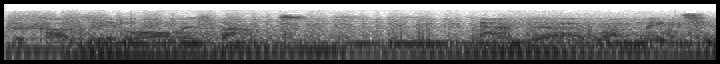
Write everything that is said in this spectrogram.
because it'll always bounce. And uh, what makes you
